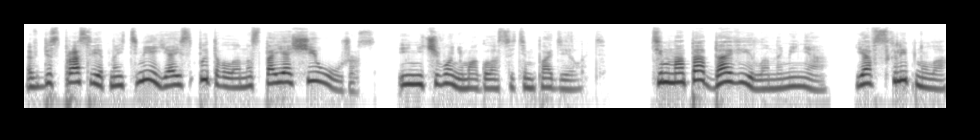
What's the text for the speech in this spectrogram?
в беспросветной тьме, я испытывала настоящий ужас и ничего не могла с этим поделать. Темнота давила на меня. Я всхлипнула,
